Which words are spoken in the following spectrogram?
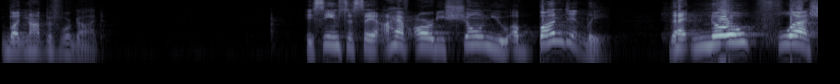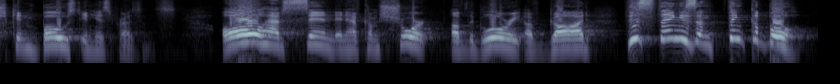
but not before God. He seems to say, I have already shown you abundantly that no flesh can boast in his presence. All have sinned and have come short of the glory of God. This thing is unthinkable.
